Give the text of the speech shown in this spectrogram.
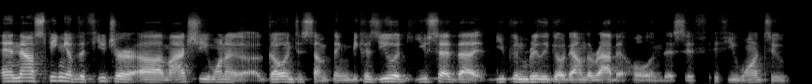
And now, speaking of the future, um, I actually want to go into something because you had you said that you can really go down the rabbit hole in this if if you want to.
